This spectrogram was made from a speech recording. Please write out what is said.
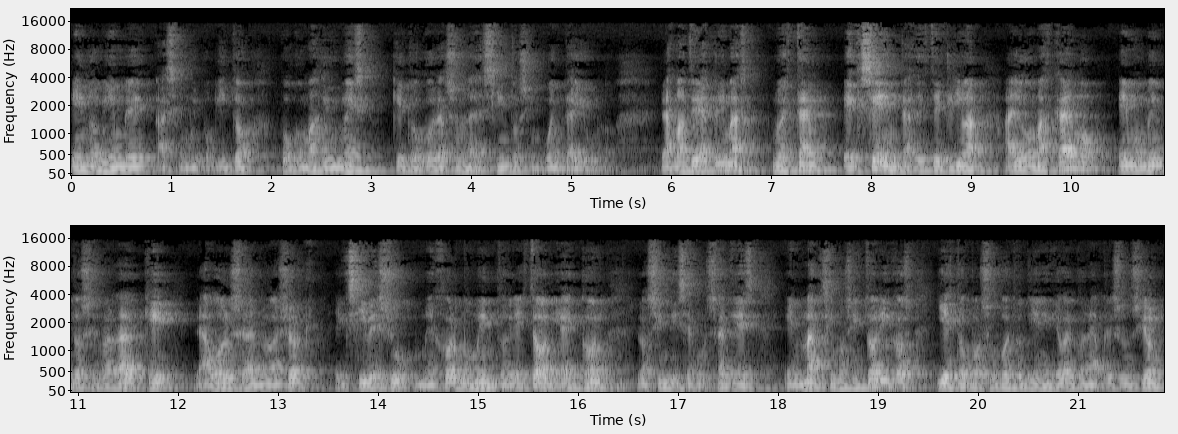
en noviembre, hace muy poquito, poco más de un mes, que tocó la zona de 151. Las materias primas no están exentas de este clima algo más calmo. En momentos es verdad que la bolsa de Nueva York exhibe su mejor momento de la historia, ¿eh? con los índices bursátiles en máximos históricos y esto por supuesto tiene que ver con la presunción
